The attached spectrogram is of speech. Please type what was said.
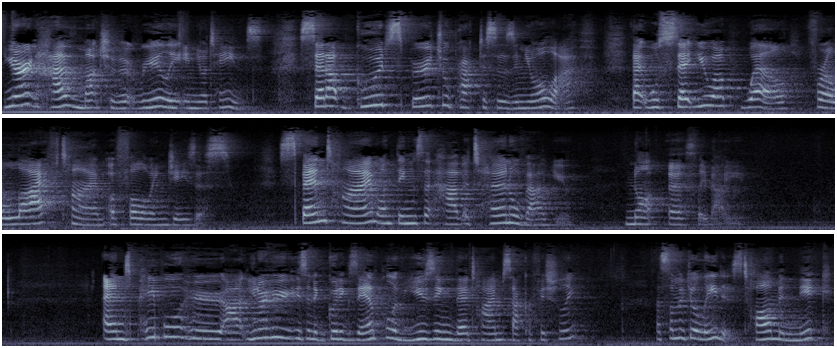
You don't have much of it really in your teens. Set up good spiritual practices in your life that will set you up well for a lifetime of following Jesus. Spend time on things that have eternal value, not earthly value. And people who, uh, you know, who isn't a good example of using their time sacrificially? Are some of your leaders, Tom and Nick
